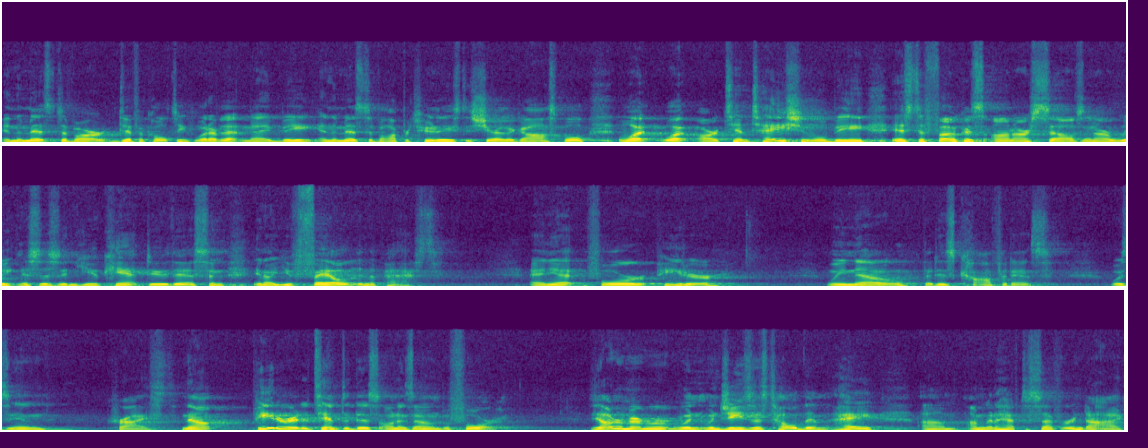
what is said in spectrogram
in the midst of our difficulty, whatever that may be, in the midst of opportunities to share the gospel, what, what our temptation will be is to focus on ourselves and our weaknesses, and you can't do this, and you know, you failed in the past. And yet, for Peter, we know that his confidence was in Christ. Now, Peter had attempted this on his own before. Do y'all remember when, when Jesus told them, hey, um, I'm going to have to suffer and die.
